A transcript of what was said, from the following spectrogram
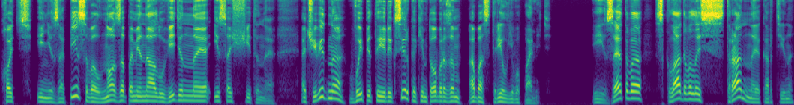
хоть и не записывал, но запоминал увиденное и сосчитанное. Очевидно, выпитый эликсир каким-то образом обострил его память. И из этого складывалась странная картина.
